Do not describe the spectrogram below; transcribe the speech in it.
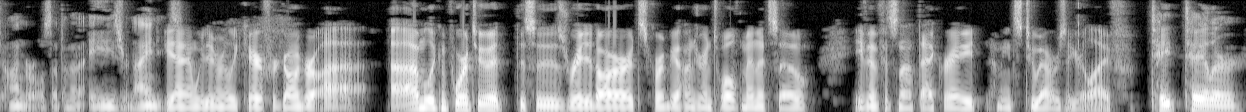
Gone Girl was up in the eighties or nineties. yeah, and we didn't really care for Gone Girl. Uh, I'm looking forward to it. This is rated R. It's going to be 112 minutes, so even if it's not that great, I mean, it's two hours of your life. Tate Taylor,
